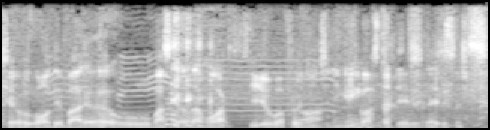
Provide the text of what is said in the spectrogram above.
Que é o Aldebaran, o, o Máscara da Morte e o Afrodite. Ninguém gosta deles, né? Eles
